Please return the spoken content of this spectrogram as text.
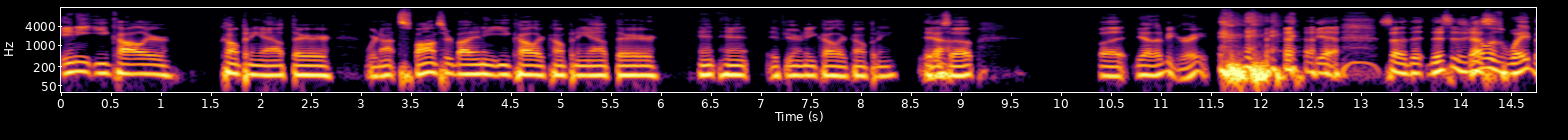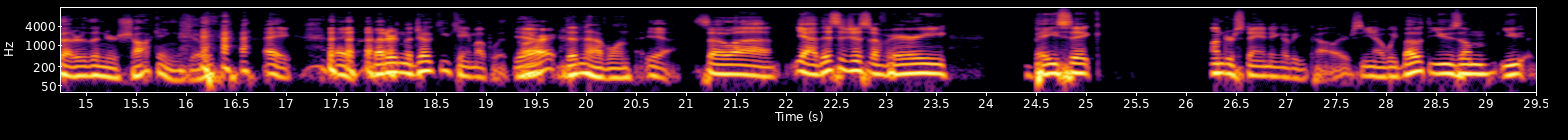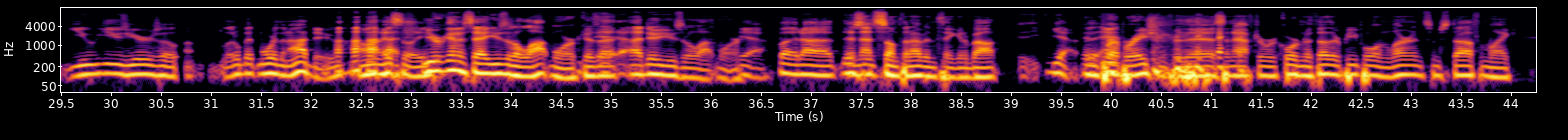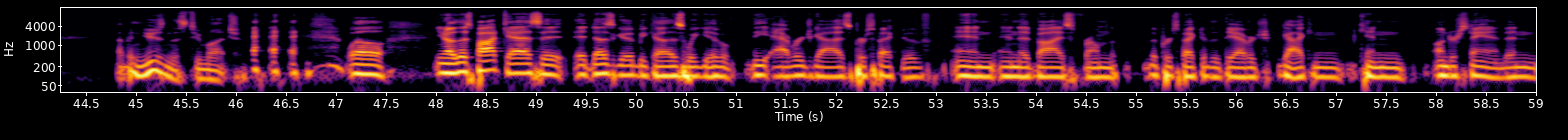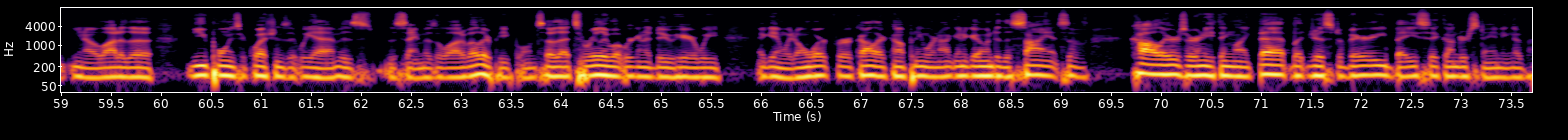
any e-collar company out there. We're not sponsored by any e-collar company out there. Hint, hint. If you're an e-collar company, hit Yeah. us up. But Yeah, that'd be great. yeah. So th- this is That was way better than your shocking joke. hey, hey, better than the joke you came up with. Yeah. All right. Didn't have one. Yeah. So uh yeah, this is just a very basic understanding of e-collars. You know, we both use them. You you use yours a, a little bit more than I do, honestly. you were gonna say I use it a lot more because I, I do use it a lot more. yeah. But uh And that's is something I've been thinking about yeah, in and- preparation for this and after recording with other people and learning some stuff. I'm like, I've been using this too much. well, you know, this podcast it it does good because we give the average guy's perspective and and advice from the the perspective that the average guy can can understand. And you know a lot of the viewpoints or questions that we have is the same as a lot of other people. And so that's really what we're going to do here. We again we don't work for a collar company. We're not going to go into the science of collars or anything like that but just a very basic understanding of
